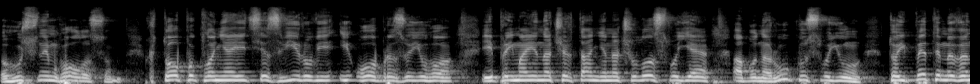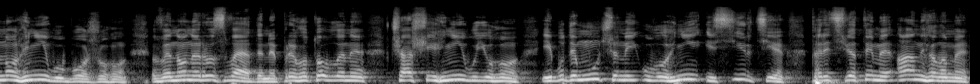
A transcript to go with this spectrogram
гучним голосом: хто поклоняється звірові і образу його, і приймає начертання на чоло своє або на руку свою, той питиме вино гніву Божого, вино нерозведене, приготовлене в чаші гніву Його, і буде мучений у вогні і сірці перед святими ангелами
